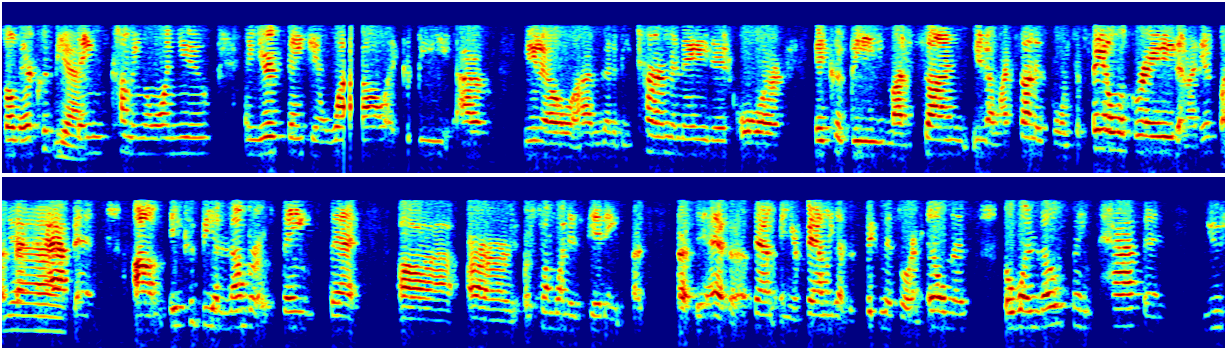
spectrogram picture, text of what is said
So there could be yeah. things coming on you, and you're thinking, "Wow, it could be, uh, you know, I'm going to be terminated," or it could be my son, you know, my son is going to fail a grade and I didn't want yeah. that to happen. Um, it could be a number of things that uh, are, or someone is getting a, a, has a fam- in your family has a sickness or an illness. But when those things happen, you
